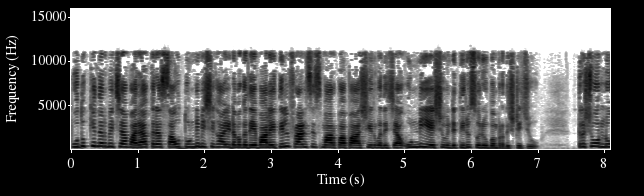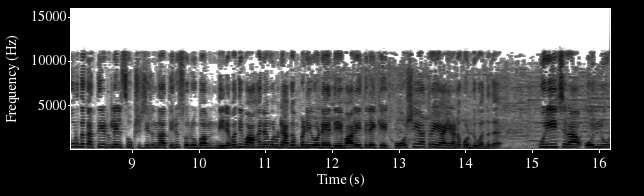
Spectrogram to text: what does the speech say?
പുതുക്കി നിർമ്മിച്ച വരാക്കര സൌത്ത് ഉണ്ണിമിശിഹ ഇടവക ദേവാലയത്തിൽ ഫ്രാൻസിസ് മാർപ്പാപ്പ ആശീർവദിച്ച ഉണ്ണിയേശുവിന്റെ തിരുസ്വരൂപം പ്രതിഷ്ഠിച്ചു. തൃശൂർ ലൂർദ് കത്തീഡ്രലിൽ സൂക്ഷിച്ചിരുന്ന തിരുസ്വരൂപം നിരവധി വാഹനങ്ങളുടെ അകമ്പടിയോടെ ദേവാലയത്തിലേക്ക് ഘോഷയാത്രയായാണ് കൊണ്ടുവന്നത്. കുരീച്ചിറ ഒല്ലൂർ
